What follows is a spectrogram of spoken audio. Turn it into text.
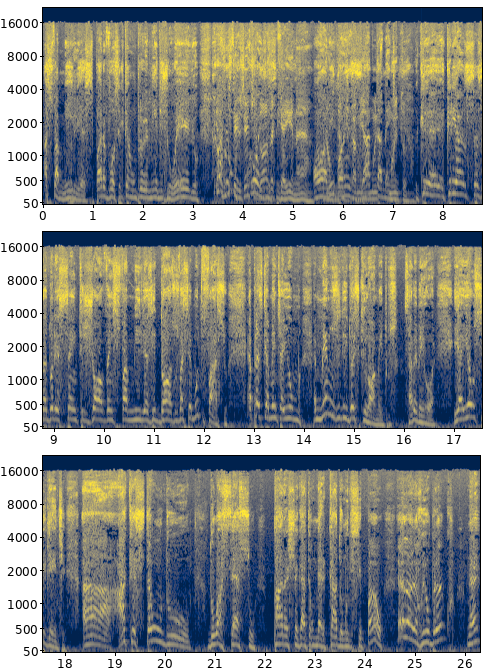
as famílias, para você que tem um probleminha de joelho. Às vezes tem gente idosa assim. que aí, né? Olha, não então, pode caminhar muito, exatamente. muito. Cri- Crianças, adolescentes, jovens, famílias, idosos, vai ser muito fácil. É praticamente aí um, é menos de dois quilômetros, sabe, Benhor? E aí é o seguinte, a, a questão do, do acesso para chegar até um mercado municipal, é lá no Rio Branco, né?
